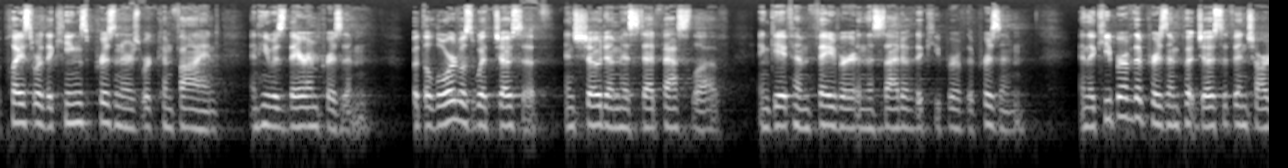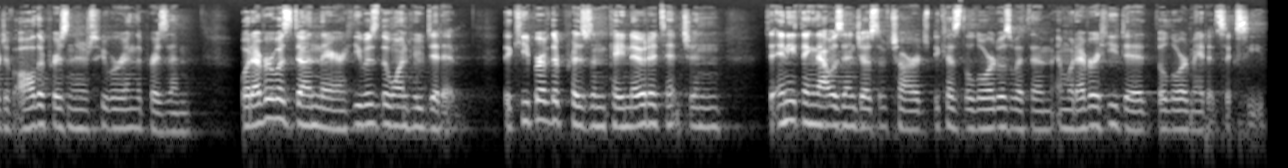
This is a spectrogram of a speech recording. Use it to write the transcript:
the place where the king's prisoners were confined, and he was there in prison. But the Lord was with Joseph and showed him his steadfast love and gave him favor in the sight of the keeper of the prison. And the keeper of the prison put Joseph in charge of all the prisoners who were in the prison. Whatever was done there, he was the one who did it. The keeper of the prison paid no attention to anything that was in Joseph's charge because the Lord was with him, and whatever he did, the Lord made it succeed.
